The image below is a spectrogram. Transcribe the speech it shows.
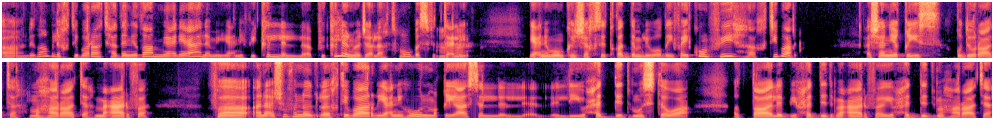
آه نظام الاختبارات هذا نظام يعني عالمي يعني في كل في كل المجالات مو بس في التعليم. يعني ممكن شخص يتقدم لوظيفة يكون فيه اختبار عشان يقيس قدراته، مهاراته، معارفه. فأنا أشوف أنه الاختبار يعني هو المقياس اللي يحدد مستوى الطالب يحدد معارفه يحدد مهاراته.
